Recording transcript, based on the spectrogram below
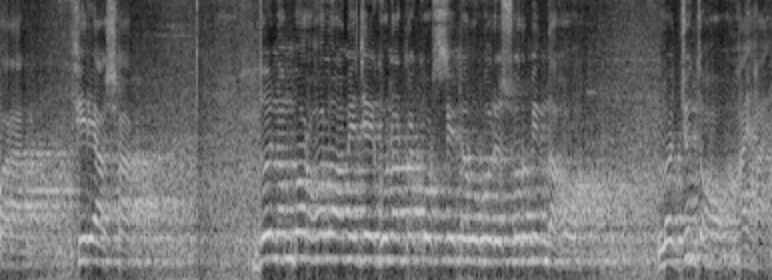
করার ফিরে আসার দুই নম্বর হলো আমি যে গুণাটা করছি, এটার উপরে শর্মিন্দা হওয়া। লজ্জিত হওয়া হায় হায়।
